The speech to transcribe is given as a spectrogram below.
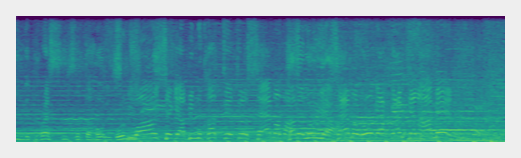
in the presence of the Holy Spirit. Hallelujah. Amen.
